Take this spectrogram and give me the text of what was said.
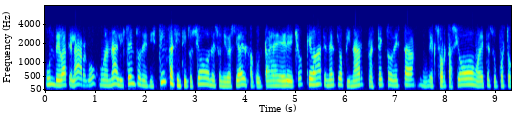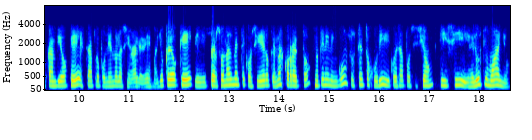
un debate largo, un análisis dentro de distintas instituciones, universidades, facultades de derecho, que van a tener que opinar respecto de esta exhortación o de este supuesto cambio que está proponiendo la señora Ledesma. Yo creo que eh, personalmente considero que no es correcto, no tiene ningún sustento jurídico esa posición y si en el último año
